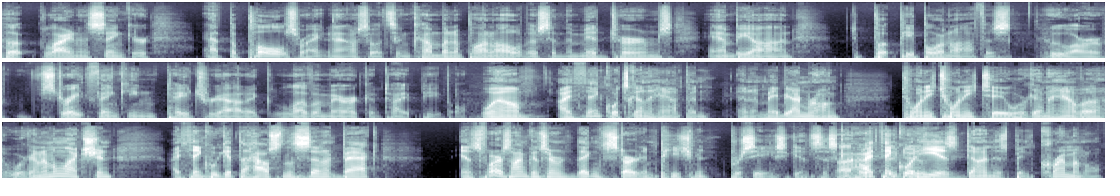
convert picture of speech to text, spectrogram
hook, line, and sinker at the polls right now. So it's incumbent upon all of us in the midterms and beyond to put people in office who are straight thinking, patriotic, love America type people. Well, I think what's going to happen, and maybe I'm wrong. 2022, we're going to have a we're going to have an election. I think we get the House and the Senate back. And as far as I'm concerned, they can start impeachment proceedings against this guy. hope I, think what do. he has done has been criminal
